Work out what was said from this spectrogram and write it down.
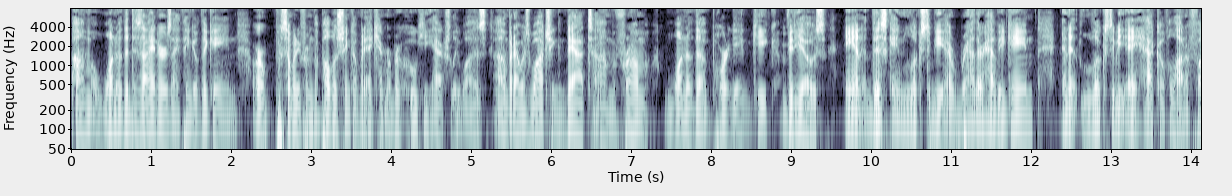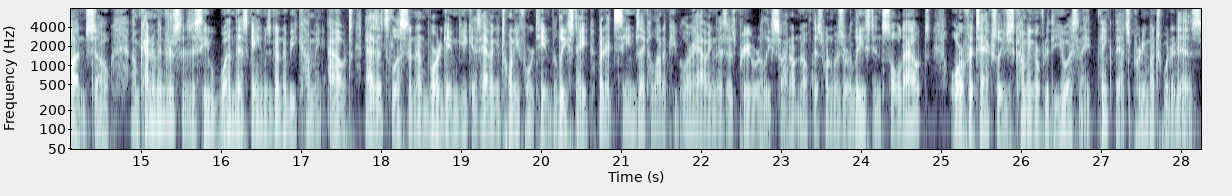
um, one of the designers, I think, of the game, or somebody from the publishing company. I can't remember who he actually was, um, but I was watching that um, from one of the Board Game Geek videos. And this game looks to be a rather heavy game, and it looks to be a heck of a lot of fun. So I'm kind of interested to see when this game is going to be coming out, as it's listed on Board Game Geek as having a 2014 release date. But it seems like a lot of people are having this as pre release. So I don't know if this one was released and sold out, or if it's actually just coming over to the US. And I think that's pretty much what it is.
